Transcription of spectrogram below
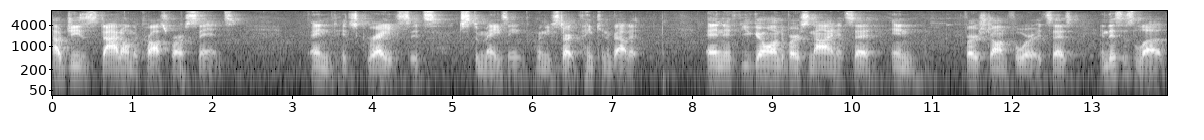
how Jesus died on the cross for our sins. And it's grace. It's just amazing when you start thinking about it. And if you go on to verse 9, it said in 1 John 4, it says, And this is love.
